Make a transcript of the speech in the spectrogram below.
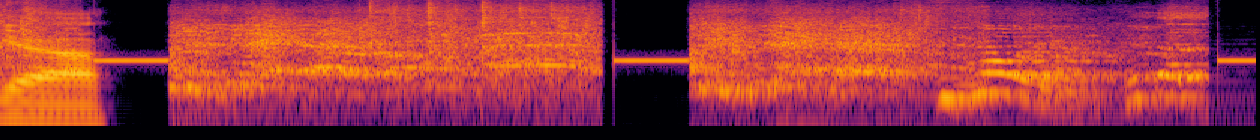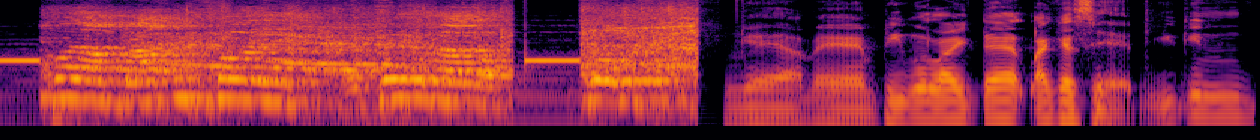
Yeah. Yeah, man. People like that, like I said, you can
